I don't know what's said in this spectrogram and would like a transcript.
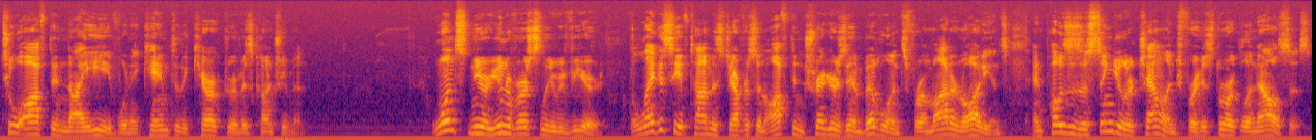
too often naive when it came to the character of his countrymen. Once near universally revered, the legacy of Thomas Jefferson often triggers ambivalence for a modern audience and poses a singular challenge for historical analysis.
